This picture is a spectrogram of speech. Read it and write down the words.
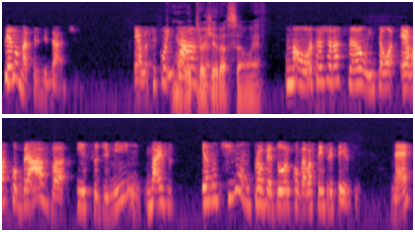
pela maternidade. Ela ficou em Uma casa. Uma outra geração, é. Uma outra geração. Então, ela cobrava isso de mim, mas eu não tinha um provedor como ela sempre teve, né?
